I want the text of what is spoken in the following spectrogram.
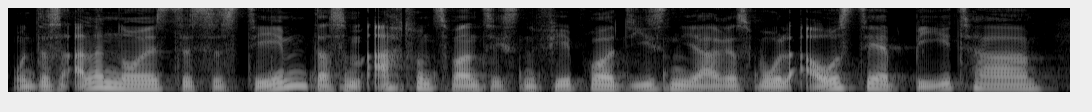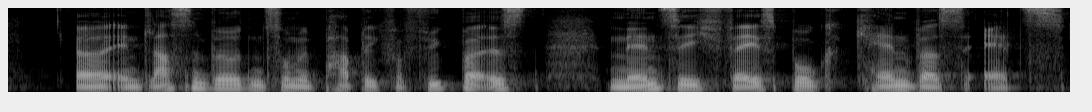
Und das allerneueste System, das am 28. Februar diesen Jahres wohl aus der Beta äh, entlassen wird und somit public verfügbar ist, nennt sich Facebook Canvas Ads.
